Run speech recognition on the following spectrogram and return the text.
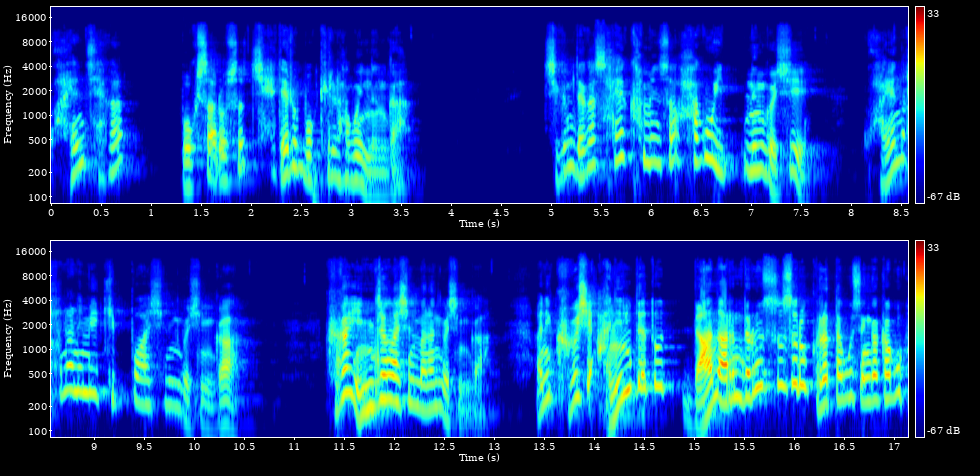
과연 제가 목사로서 제대로 목회를 하고 있는가? 지금 내가 사역하면서 하고 있는 것이 과연 하나님이 기뻐하시는 것인가? 그가 인정하실 만한 것인가? 아니 그것이 아닌데도 나 나름대로는 스스로 그렇다고 생각하고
